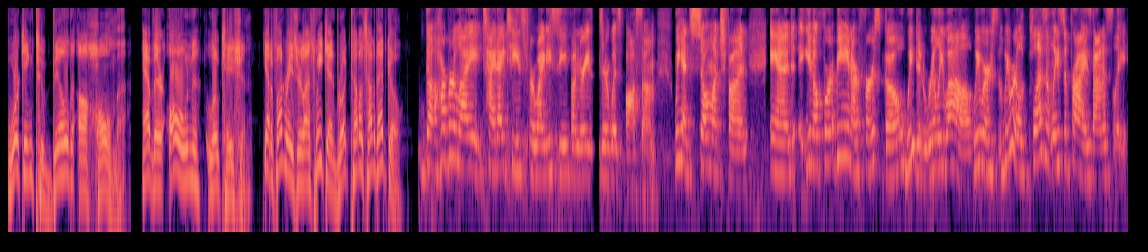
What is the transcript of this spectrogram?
working to build a home, have their own location. You had a fundraiser last weekend, Brook. Tell us how did that go? The Harbor Light tie dye tees for YDC fundraiser was awesome. We had so much fun. And you know, for it being our first go, we did really well. We were we were pleasantly surprised, honestly.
